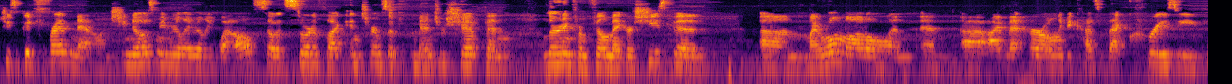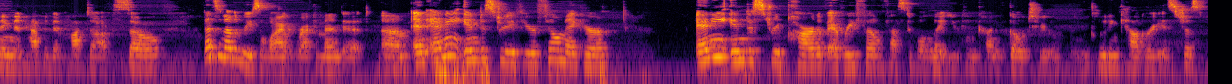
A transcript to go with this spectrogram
she's a good friend now, and she knows me really really well. So it's sort of like in terms of mentorship and learning from filmmakers, she's been um, my role model, and and uh, I met her only because of that crazy thing that happened at Hot Docs. So that's another reason why I would recommend it. Um, and any industry, if you're a filmmaker, any industry part of every film festival that you can kind of go to, including Calgary, is just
